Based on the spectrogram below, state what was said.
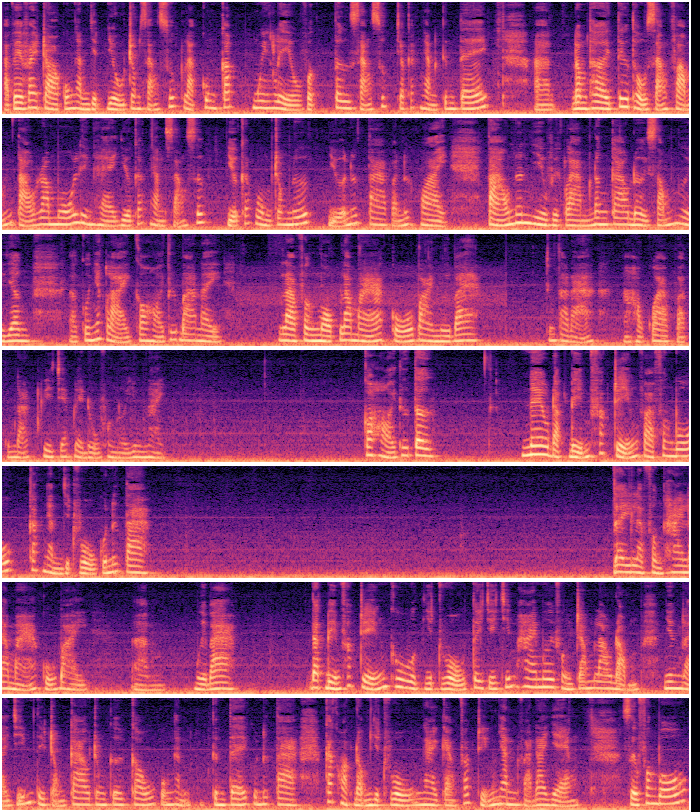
À, về vai trò của ngành dịch vụ trong sản xuất là cung cấp nguyên liệu vật tư sản xuất cho các ngành kinh tế. À, đồng thời tiêu thụ sản phẩm tạo ra mối liên hệ giữa các ngành sản xuất giữa các vùng trong nước giữa nước ta và nước ngoài tạo nên nhiều việc làm nâng cao đời sống người dân. À, cô nhắc lại câu hỏi thứ ba này là phần 1 La Mã của bài 13 chúng ta đã à, học qua và cũng đã ghi chép đầy đủ phần nội dung này. Câu hỏi thứ tư. Nêu đặc điểm phát triển và phân bố các ngành dịch vụ của nước ta. Đây là phần 2 La Mã của bài à, 13 Đặc điểm phát triển khu vực dịch vụ tuy chỉ chiếm 20% lao động, nhưng lại chiếm tỷ trọng cao trong cơ cấu của ngành kinh tế của nước ta. Các hoạt động dịch vụ ngày càng phát triển nhanh và đa dạng. Sự phân bố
